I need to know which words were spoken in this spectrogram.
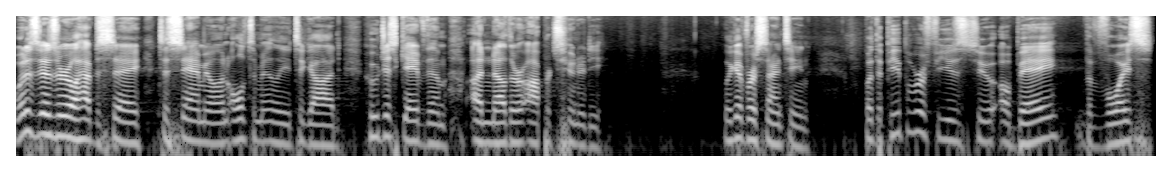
What does Israel have to say to Samuel and ultimately to God, who just gave them another opportunity? Look at verse 19. But the people refused to obey the voice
